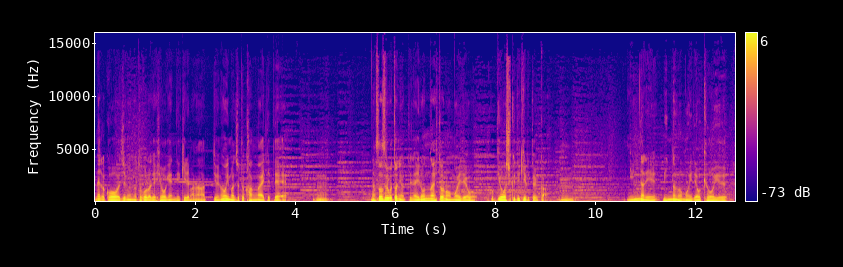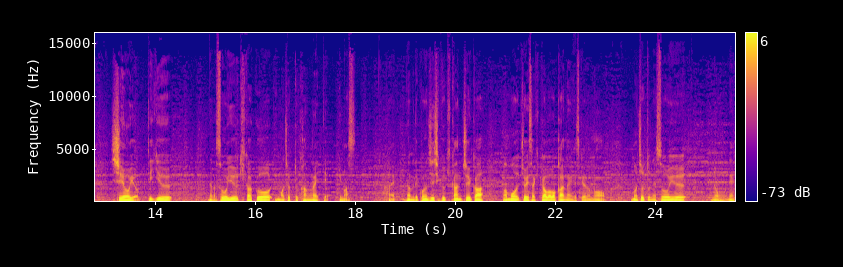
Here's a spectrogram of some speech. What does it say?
なんかこう自分のところで表現できればなっていうのを今ちょっと考えてて、うん、なんかそうすることによってねいろんな人の思い出を凝縮できるというか、うん、みんなでみんなの思い出を共有しようよっていうなんかそういう企画を今ちょっと考えています、はい、なのでこの自粛期間中か、まあ、もうちょい先かは分かんないですけれども、まあ、ちょっとねそういうのをね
